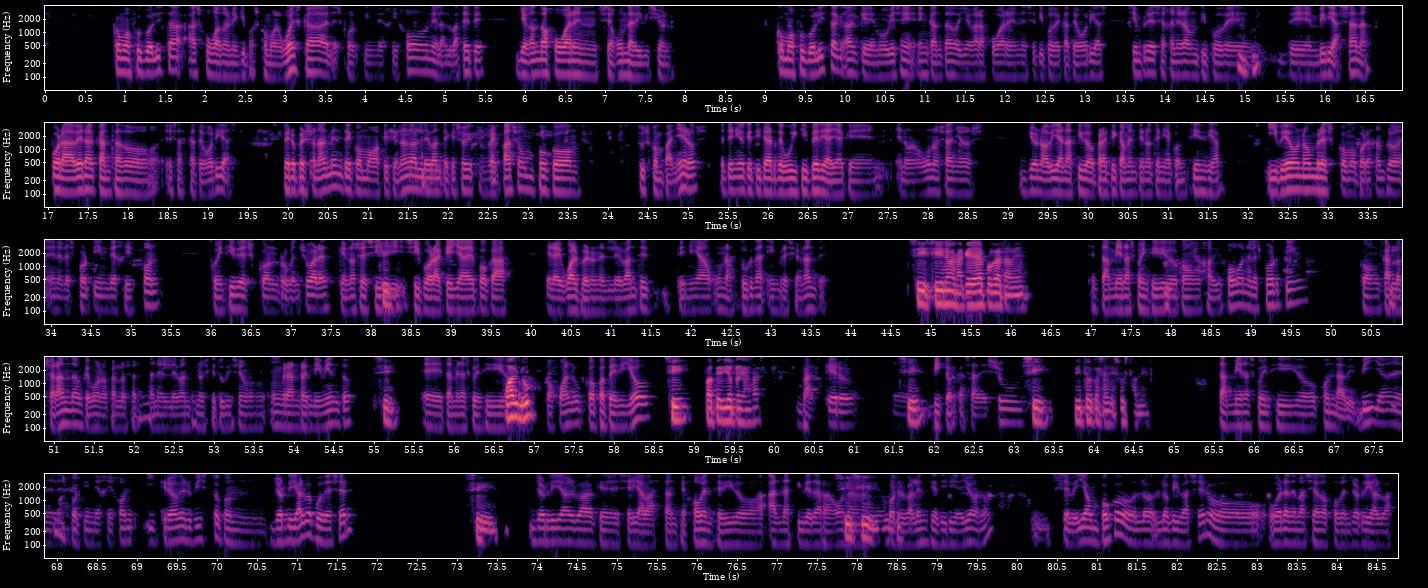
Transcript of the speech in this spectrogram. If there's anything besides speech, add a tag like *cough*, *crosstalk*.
Como futbolista has jugado en equipos como el Huesca, el Sporting de Gijón, el Albacete, llegando a jugar en segunda división como futbolista al que me hubiese encantado llegar a jugar en ese tipo de categorías, siempre se genera un tipo de, envidia sana por haber alcanzado esas categorías. Pero personalmente, como aficionado al Levante que soy, repaso un poco tus compañeros. He tenido que tirar de Wikipedia ya que en algunos años yo no había nacido, prácticamente no tenía conciencia. Y veo nombres como, por ejemplo, en el Sporting de Gijón, coincides con Rubén Suárez, que no sé si, si por aquella época era igual, pero en el Levante tenía una zurda impresionante. Sí, sí, no, en aquella época también. Eh, también has coincidido con Javi Fuego en el Sporting, con Carlos Aranda, aunque bueno, Carlos Aranda en el Levante no es que tuviese un, gran rendimiento. Sí. Eh, también has coincidido Juan con, Juan Lu, con Pape Diop. Sí, Pape Diop Barquero. Eh, sí. Víctor Casadesús. Sí, Víctor Casadesús también. También has coincidido con David Villa en el Sporting de Gijón y creo haber visto con Jordi Alba, ¿puede ser? Sí. Jordi Alba, que sería bastante joven, cedido al Nastic de Tarragona por el Valencia, diría yo, ¿no? ¿Se veía un poco lo, que iba a ser o, era demasiado joven Jordi Alba?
